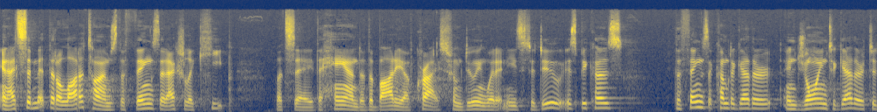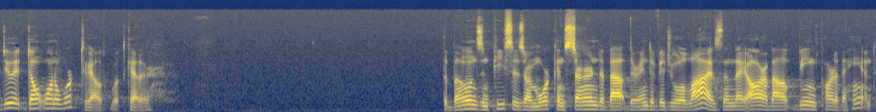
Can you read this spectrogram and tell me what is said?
And I submit that a lot of times the things that actually keep, let's say, the hand of the body of Christ from doing what it needs to do is because the things that come together and join together to do it don't want to work together. The bones and pieces are more concerned about their individual lives than they are about being part of the hand.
